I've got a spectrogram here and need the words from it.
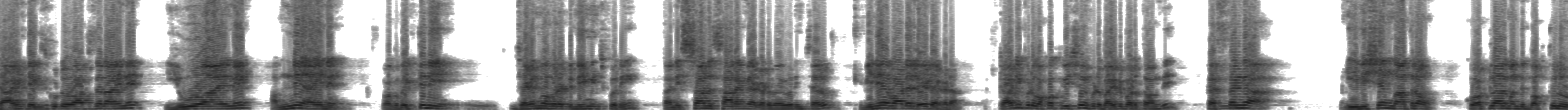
జాయింట్ ఎగ్జిక్యూటివ్ ఆఫీసర్ ఆయనే యుఓ ఆయనే అన్ని ఆయనే. ఒక వ్యక్తిని జగన్మోహన్ రెడ్డి నియమించుకొని తన ఇష్టానుసారంగా అక్కడ వివరించారు వినేవాడే లేడు అక్కడ. కాబట్టి ఇప్పుడు ఒక్కొక్క విషయం ఇప్పుడు బయటపడుతోంది. ఖచ్చితంగా ఈ విషయం మాత్రం కోట్లాది మంది భక్తులు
